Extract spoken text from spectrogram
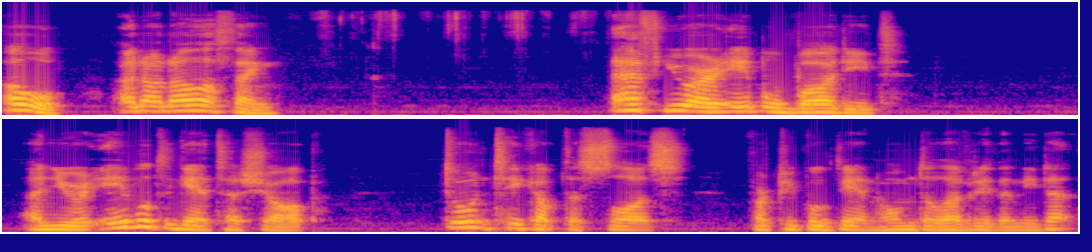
Oh, and another thing. If you are able bodied and you are able to get to a shop, don't take up the slots for people getting home delivery that need it.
